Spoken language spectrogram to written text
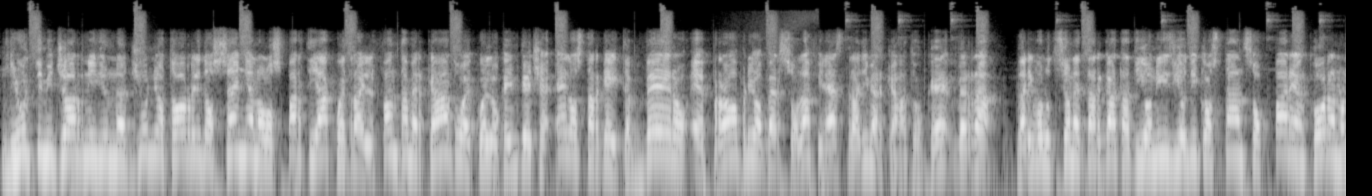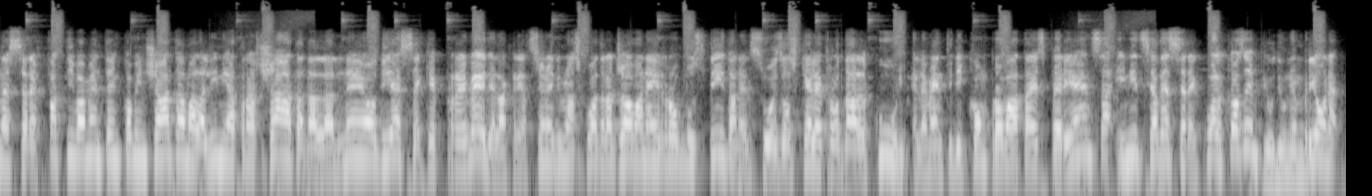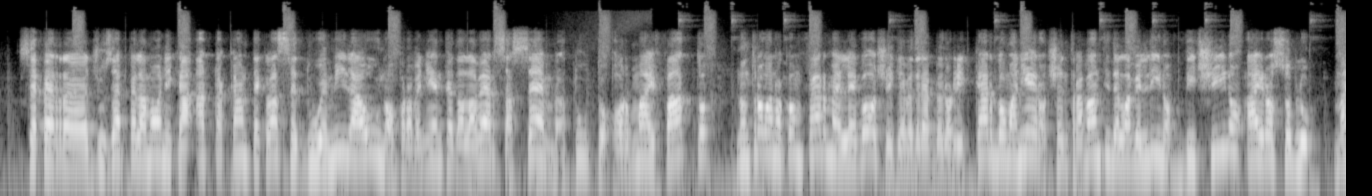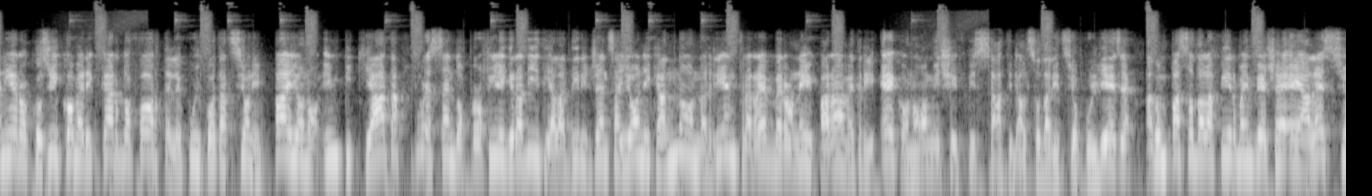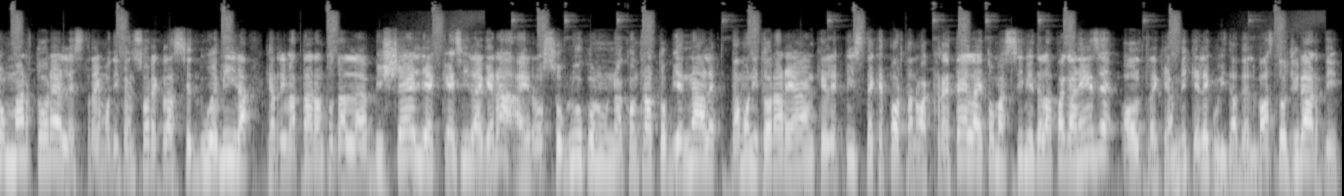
Gli ultimi giorni di un giugno torrido segnano lo spartiacque tra il fantamercato e quello che invece è lo Stargate vero e proprio verso la finestra di mercato che verrà La rivoluzione targata Dionisio di Costanzo pare ancora non essere fattivamente incominciata, ma la linea tracciata dal Neo DS che prevede la creazione di una squadra giovane e irrobustita nel suo esoscheletro da alcuni elementi di comprovata esperienza inizia ad essere qualcosa in più di un embrione. Se per Giuseppe Lamonica, attaccante classe 2001 proveniente dalla Versa, sembra tutto ormai fatto, non trovano conferme le voci che vedrebbero Riccardo Maniero, centravanti dell'Avellino, vicino ai rossoblù. Maniero così come Riccardo Forte, le cui quotazioni paiono in picchiata, pur essendo profili graditi alla dirigenza ionica, non rientrerebbero nei parametri economici fissati dal sodalizio pugliese. Ad un passo dalla firma invece è Alessio Martorell, estremo difensore classe 2000, che arriva a Taranto dal Bisceglie e che si legherà ai rossoblù con un contratto biennale da monitorare anche le piste che portano a Cretella e Tomassini della Paganese, oltre che a Michele Guida del Vasto Girardi.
